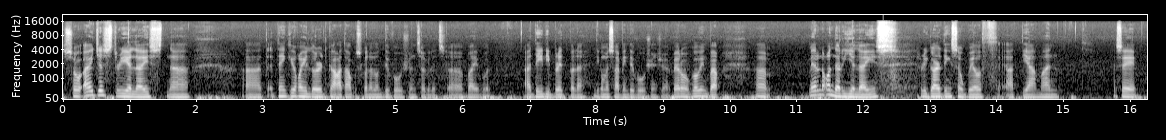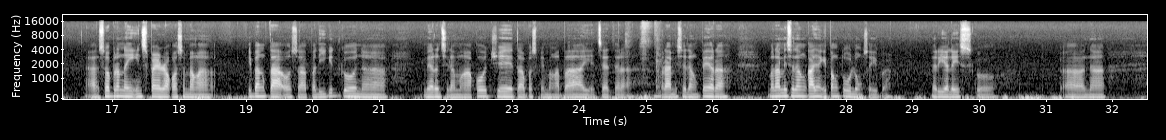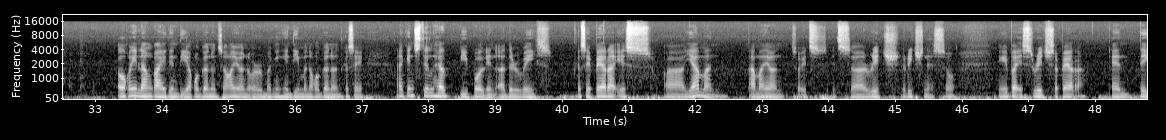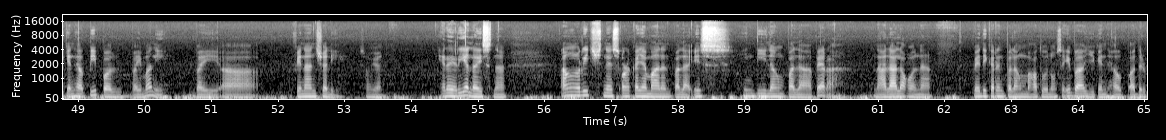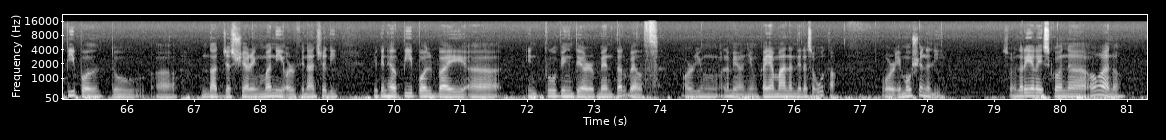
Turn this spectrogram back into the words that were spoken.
So, I just realized na uh, thank you kay Lord kakatapos ko na mag-devotion saglit sa Bible. Uh, daily bread pala. Hindi ko masabing devotion siya. Pero going back, uh, meron ako na-realize regarding sa wealth at yaman. Kasi uh, sobrang nai-inspire ako sa mga ibang tao sa paligid ko na meron silang mga kotse, tapos may mga bahay, etc. Marami silang pera. Marami silang kayang ipang tulong sa iba. Na-realize ko uh, na okay lang kahit hindi ako ganun sa ngayon or maging hindi man ako ganun kasi I can still help people in other ways. Kasi pera is uh, yaman. Tama yon So it's it's uh, rich, richness. So yung iba is rich sa pera and they can help people by money by uh, financially. So, yun. And I realized na ang richness or kayamanan pala is hindi lang pala pera. Naalala ko na pwede ka rin palang makatulong sa iba. You can help other people to uh, not just sharing money or financially. You can help people by uh, improving their mental wealth or yung, alam mo yun, yung kayamanan nila sa utak or emotionally. So, narealize ko na, o oh, nga no,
